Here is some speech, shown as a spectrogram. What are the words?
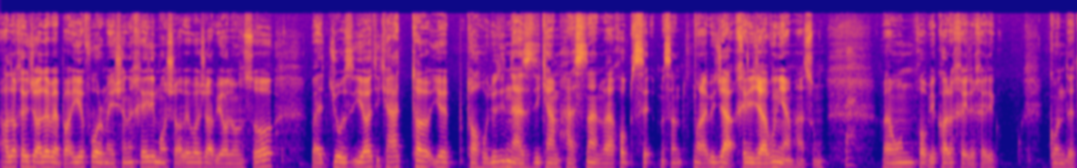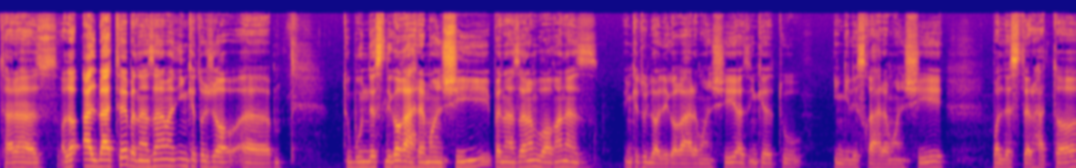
حالا خیلی جالبه با یه فرمیشن خیلی مشابه با جابی آلونسو و جزئیاتی که حتی یه تا حدودی نزدیک هم هستن و خب مثلا مربی خیلی جوونی هم هست اون. بله. و اون خب یه کار خیلی خیلی گنده تر از حالا البته به نظر من این که تو جا تو بوندسلیگا قهرمان شی به نظرم واقعا از اینکه تو لالیگا قهرمان شی از اینکه تو انگلیس قهرمان شی با لستر حتی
